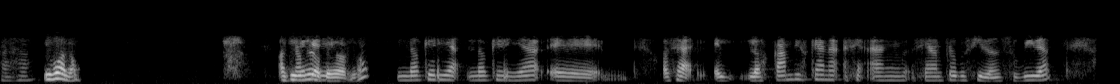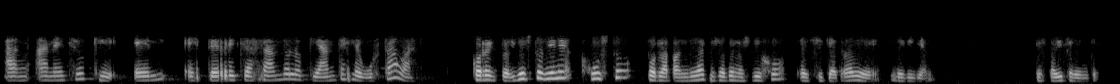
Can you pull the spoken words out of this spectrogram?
Ajá. Y bueno, aquí No viene lo peor, ¿no? No quería, no quería, eh, o sea, el- los cambios que han, se han, se han producido en su vida han, han hecho que él esté rechazando lo que antes le gustaba. Correcto. Y esto viene justo por la pandemia, que es lo que nos dijo el psiquiatra de, de Guillem, que está diferente.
